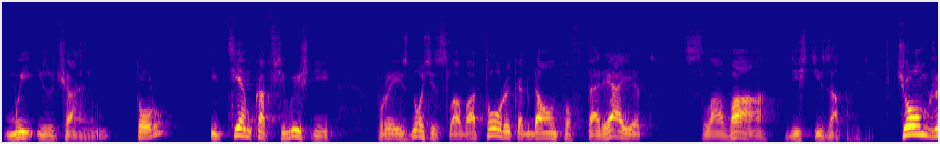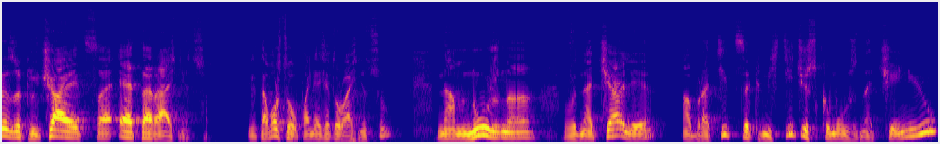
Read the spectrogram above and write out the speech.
мы изучаем Тору, и тем, как Всевышний произносит слова Торы, когда он повторяет слова десяти заповедей. В чем же заключается эта разница? Для того, чтобы понять эту разницу, нам нужно вначале обратиться к мистическому значению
